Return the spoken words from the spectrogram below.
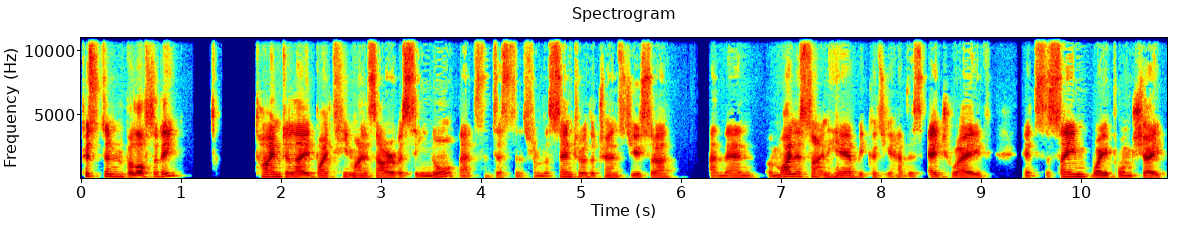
piston velocity time delayed by t minus r over c naught. That's the distance from the center of the transducer and then a minus sign here because you have this edge wave. It's the same waveform shape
